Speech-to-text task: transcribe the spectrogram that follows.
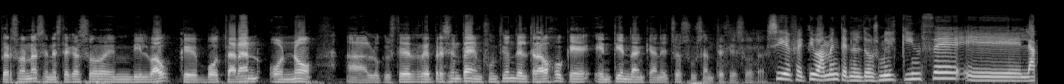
personas, en este caso en Bilbao, que votarán o no a lo que usted representa en función del trabajo que entiendan que han hecho sus antecesoras. Sí, efectivamente, en el 2015 eh, la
